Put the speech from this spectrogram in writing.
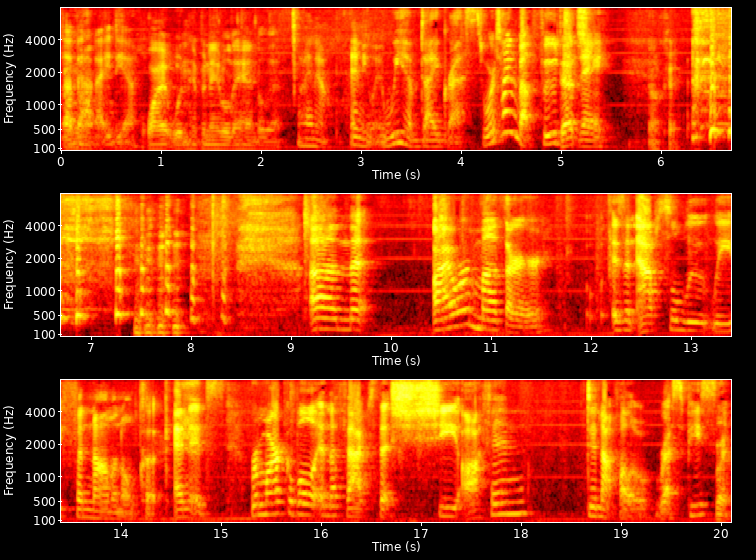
a bad idea. Wyatt wouldn't have been able to handle that. I know. Anyway, we have digressed. We're talking about food That's- today. Okay. Um, our mother is an absolutely phenomenal cook, and it's remarkable in the fact that she often did not follow recipes. Right.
